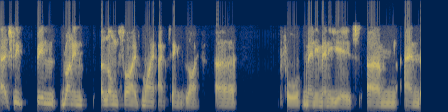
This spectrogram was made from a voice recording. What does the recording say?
actually been running alongside my acting life uh, for many many years, um, and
